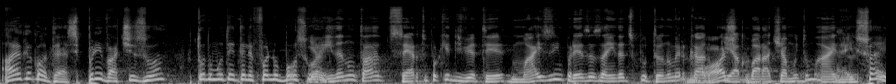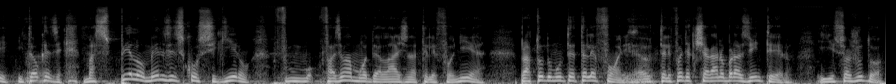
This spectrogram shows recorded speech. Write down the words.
Aí o que acontece? Privatizou, todo mundo tem telefone no bolso E hoje. ainda não está certo porque devia ter mais empresas ainda disputando o mercado, que ia baratear muito mais. É né? isso aí. Então, quer dizer, mas pelo menos eles conseguiram fazer uma modelagem na telefonia para todo mundo ter telefone. Exato. O telefone tinha que chegar no Brasil inteiro. E isso ajudou.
